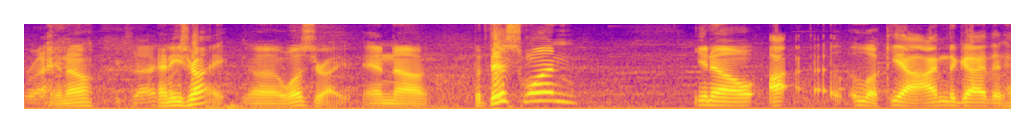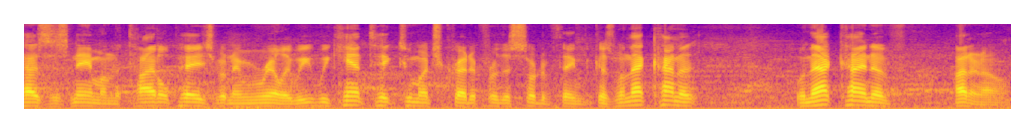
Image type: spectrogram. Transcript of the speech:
Right. You know. Exactly. And he's right. Uh, was right. And uh, but this one, you know, I, look, yeah, I'm the guy that has his name on the title page, but I'm really we, we can't take too much credit for this sort of thing because when that kind of when that kind of I don't know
